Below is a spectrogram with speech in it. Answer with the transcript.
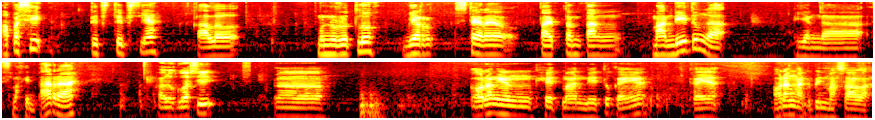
Apa sih tips-tipsnya kalau menurut lo biar stereotype tentang Monday itu nggak ya nggak semakin parah kalau gua sih eh, orang yang hate Monday itu kayaknya kayak orang ngadepin masalah.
